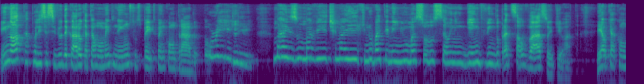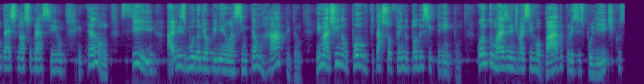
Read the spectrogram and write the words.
Em nota, a Polícia Civil declarou que até o momento nenhum suspeito foi encontrado. Really? Mais uma vítima aí que não vai ter nenhuma solução e ninguém vindo para te salvar, seu idiota. E é o que acontece no nosso Brasil. Então, se eles mudam de opinião assim tão rápido, imagina o povo que está sofrendo todo esse tempo. Quanto mais a gente vai ser roubado por esses políticos,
